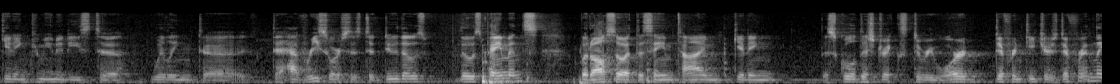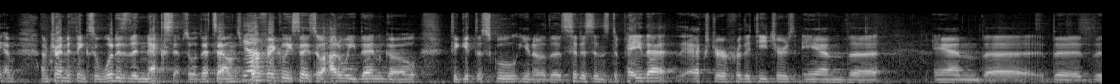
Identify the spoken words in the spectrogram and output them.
getting communities to, willing to, to have resources to do those, those payments, but also at the same time, getting the school districts to reward different teachers differently? I'm, I'm trying to think, so what is the next step? So that sounds Yeah. perfectly say, so how do we then go to get the school, you know, the citizens to pay that extra for the teachers and the, and the, the, the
